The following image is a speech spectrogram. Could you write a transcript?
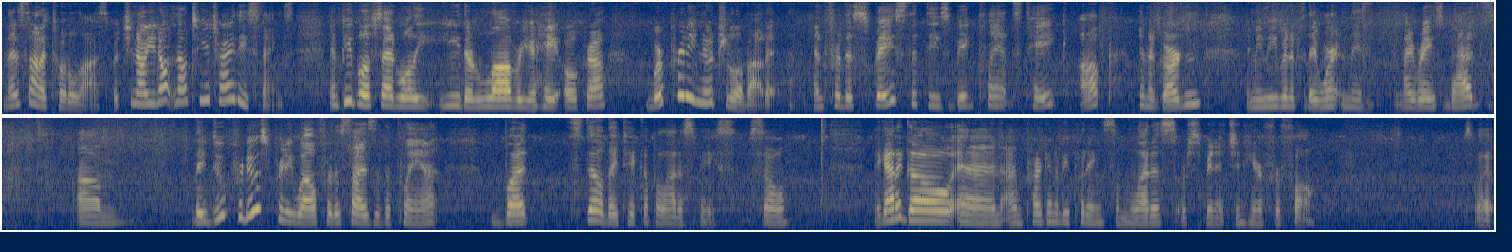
And it's not a total loss. But you know, you don't know till you try these things. And people have said, well, you either love or you hate okra. We're pretty neutral about it. And for the space that these big plants take up in a garden, I mean, even if they weren't in these my raised beds, um, they do produce pretty well for the size of the plant, but still they take up a lot of space. So they gotta go and I'm probably gonna be putting some lettuce or spinach in here for fall. But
